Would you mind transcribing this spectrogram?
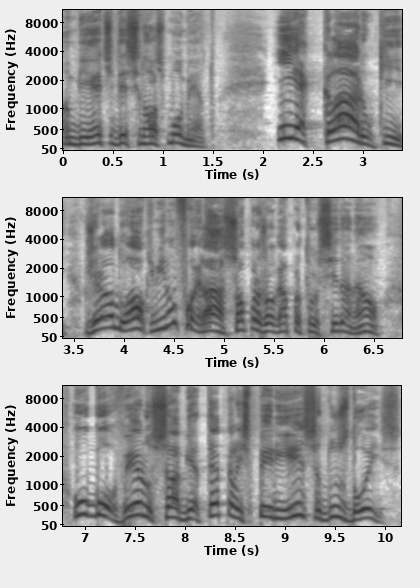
ambiente, desse nosso momento. E é claro que o Geraldo Alckmin não foi lá só para jogar para a torcida, não. O governo sabe, até pela experiência dos dois,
